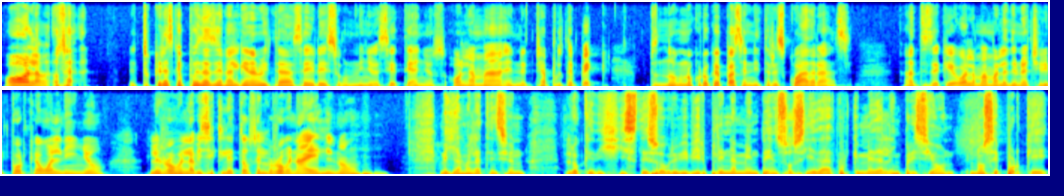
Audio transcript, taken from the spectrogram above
Hola, o sea, ¿Tú crees que puede hacer alguien ahorita hacer eso, un niño de siete años? Hola, ma, en el Chapultepec. Pues no, no creo que pasen ni tres cuadras antes de que o a la mamá le dé una chiriporca o al niño le roben la bicicleta o se lo roben a él, ¿no? Me llama la atención lo que dijiste sobre vivir plenamente en sociedad, porque me da la impresión, no sé por qué,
